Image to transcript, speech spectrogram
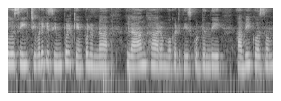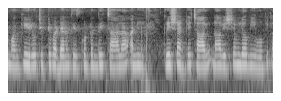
చూసి చివరికి సింపుల్ కెంపులున్న లాంగ్ హారం ఒకటి తీసుకుంటుంది. అవి కోసం వంకీలు చిట్టి వడ్డానం తీసుకుంటుంది చాలా అని క్రిష్ అంటే చాలు నా విషయంలో మీ ఓపిక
